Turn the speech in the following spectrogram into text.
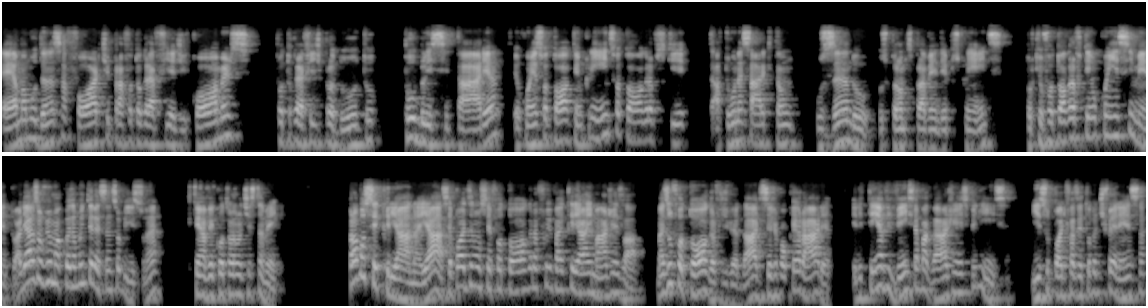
é uma mudança forte para fotografia de e-commerce, fotografia de produto, publicitária. Eu conheço, tenho clientes fotógrafos que atuam nessa área, que estão usando os prompts para vender para os clientes, porque o fotógrafo tem o conhecimento. Aliás, eu vi uma coisa muito interessante sobre isso, né? Que tem a ver com outra notícia também. Para você criar na IA, você pode não ser fotógrafo e vai criar imagens lá. Mas o fotógrafo de verdade, seja qualquer área, ele tem a vivência, a bagagem a experiência. E isso pode fazer toda a diferença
